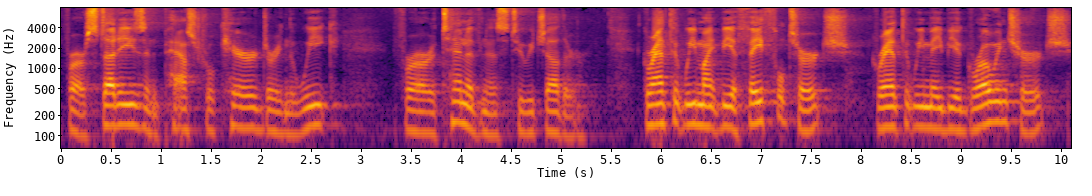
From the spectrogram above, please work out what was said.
for our studies and pastoral care during the week, for our attentiveness to each other. Grant that we might be a faithful church. Grant that we may be a growing church.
